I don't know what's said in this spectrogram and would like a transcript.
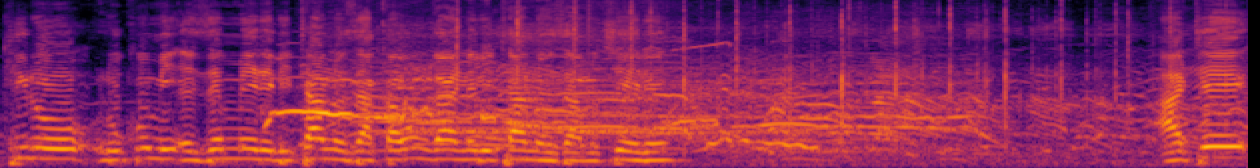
kiro lukumi ez'emmere bitaano za kawunga ne bitaano za muceere. Ate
